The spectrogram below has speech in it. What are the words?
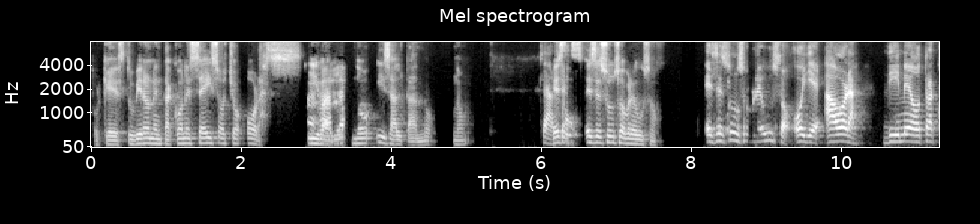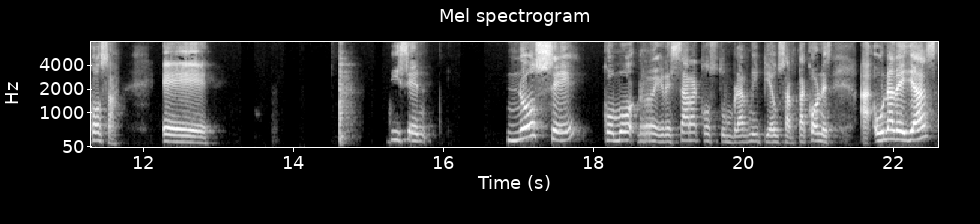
porque estuvieron en tacones seis, ocho horas y bailando y saltando, ¿no? Claro. Ese es, ese es un sobreuso. Ese es un sobreuso. Oye, ahora, dime otra cosa. Eh, dicen, no sé cómo regresar a acostumbrar mi pie a usar tacones. Ah, Una de ellas,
